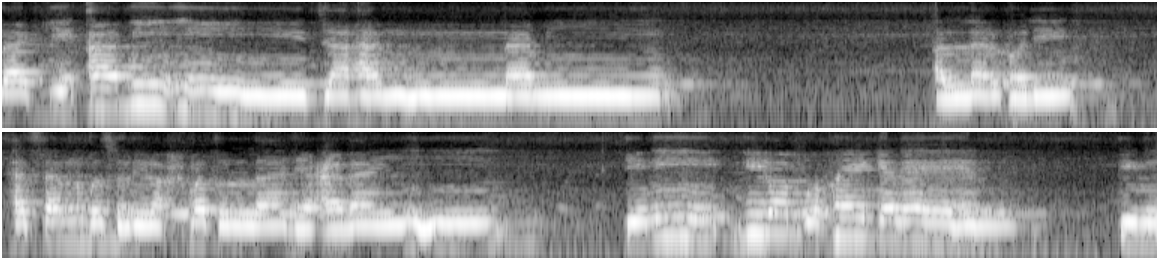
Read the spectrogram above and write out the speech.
নাকি আমি জাহান্নামি? আল্লাহর অলি হাসান বসরি রহমতুল্লাহ আলাই তিনি নীরব হয়ে গেলেন, তিনি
